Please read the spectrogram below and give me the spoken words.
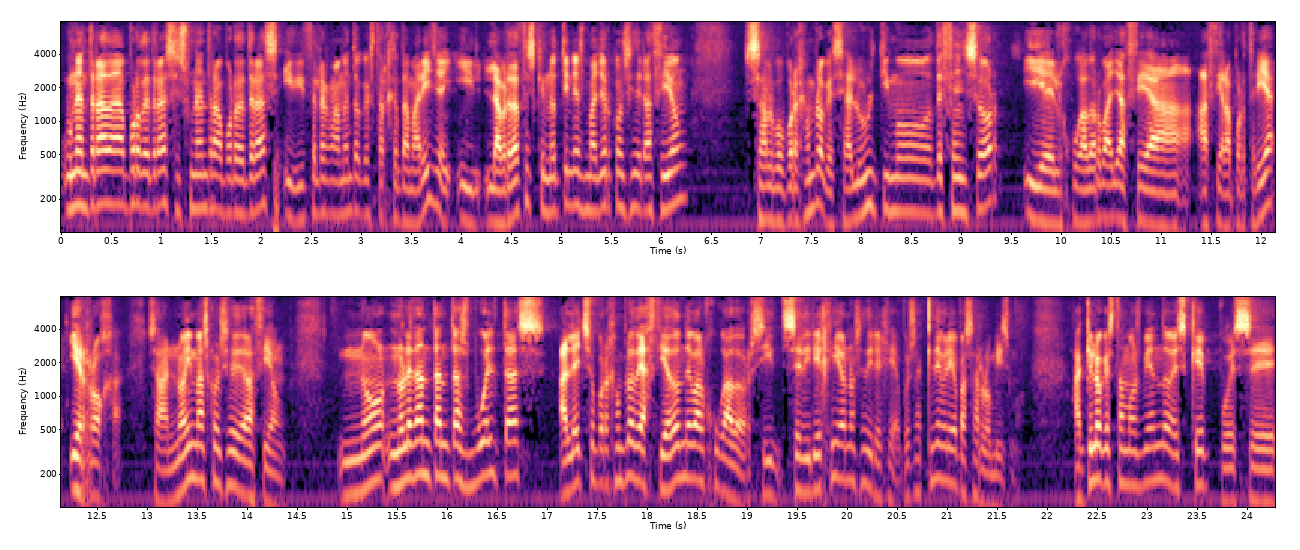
una entrada por detrás es una entrada por detrás y dice el reglamento que es tarjeta amarilla. Y la verdad es que no tienes mayor consideración, salvo, por ejemplo, que sea el último defensor y el jugador vaya hacia, hacia la portería y es roja. O sea, no hay más consideración. No, no le dan tantas vueltas al hecho, por ejemplo, de hacia dónde va el jugador, si se dirigía o no se dirigía. Pues aquí debería pasar lo mismo. Aquí lo que estamos viendo es que pues eh,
